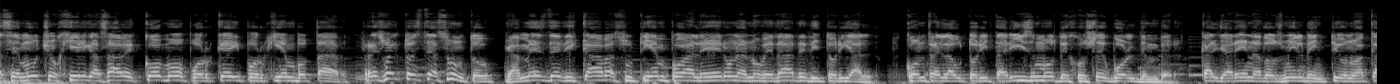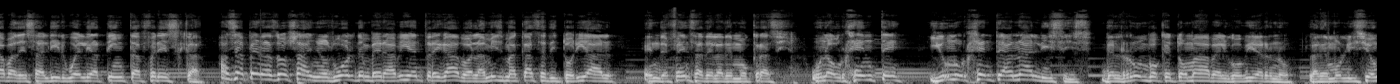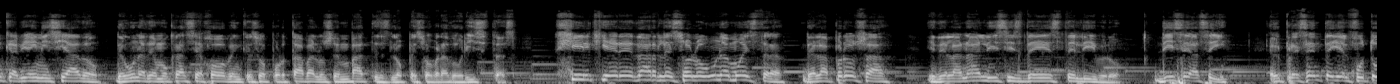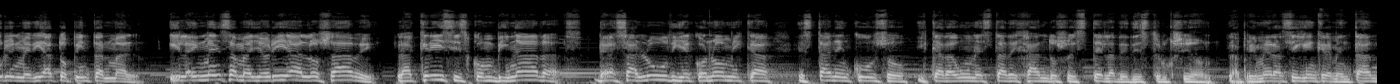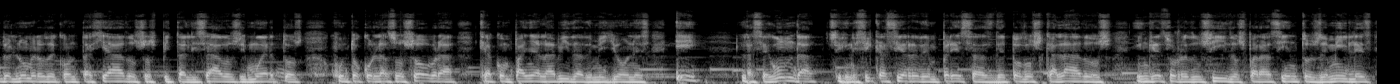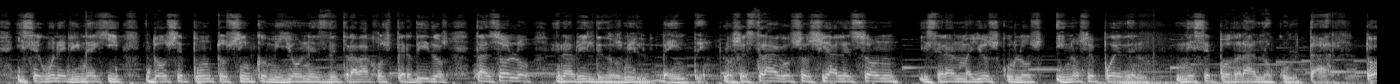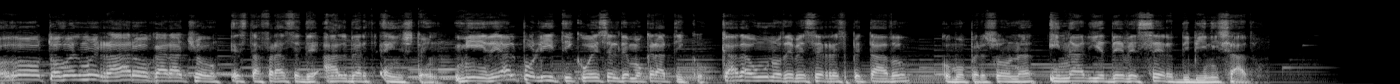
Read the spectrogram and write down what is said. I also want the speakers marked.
Speaker 1: Hace mucho Gilga sabe cómo, por qué y por quién votar. Resuelto este asunto, Gamés dedicaba su tiempo a leer una novedad editorial contra el autoritarismo de José Woldenberg. Callarena 2021 acaba de salir, huele a tinta fresca. Hace apenas dos años, Woldenberg había entregado a la misma casa editorial en defensa de la democracia una urgente y un urgente análisis del rumbo que tomaba el gobierno, la demolición que había iniciado de una democracia joven que soportaba los embates López Obradoristas. Gil quiere darle solo una muestra de la prosa y del análisis de este libro. Dice así, el presente y el futuro inmediato pintan mal, y la inmensa mayoría lo sabe. La crisis combinadas de salud y económica están en curso y cada una está dejando su estela de destrucción. La primera sigue incrementando el número de contagiados, hospitalizados y muertos junto con la zozobra que acompaña la vida de millones. Y la segunda significa cierre de empresas de todos calados, ingresos reducidos para cientos de miles y según el INEGI 12.5 millones de trabajos perdidos tan solo en abril de 2020. Los estragos sociales son y serán mayúsculos y no se pueden ni se podrán ocultar. Todo, todo es muy raro, caracho. Esta frase de Albert Einstein. Mi ideal político es el democrático. Cada uno debe ser respetado como persona y nadie debe ser divinizado.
